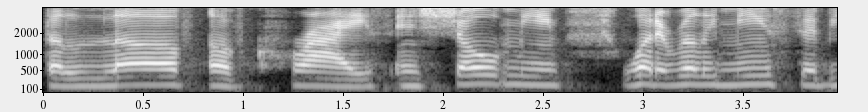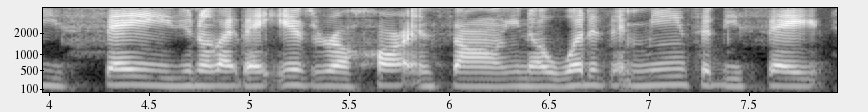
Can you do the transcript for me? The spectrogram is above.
the love of Christ and showed me what it really means to be saved, you know, like that Israel Houghton song, you know, what does it mean to be saved?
